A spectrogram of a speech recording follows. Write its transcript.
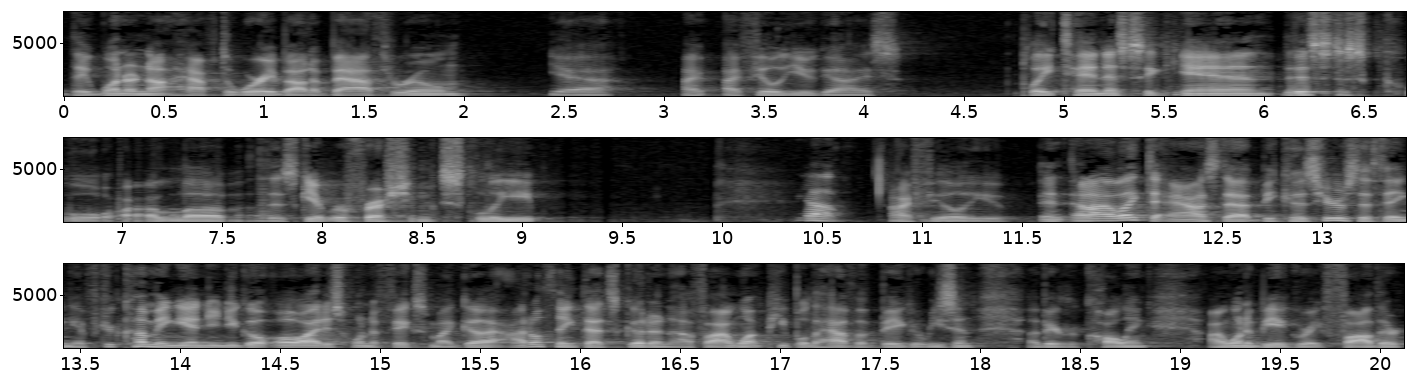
they want to not have to worry about a bathroom. Yeah, I, I feel you guys. Play tennis again. This is cool. I love this. Get refreshing sleep. Yeah. I feel you. And, and I like to ask that because here's the thing. If you're coming in and you go, oh, I just want to fix my gut, I don't think that's good enough. I want people to have a bigger reason, a bigger calling. I want to be a great father.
